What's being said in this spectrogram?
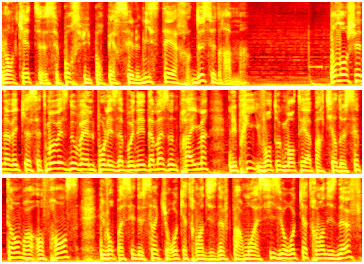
L'enquête se poursuit pour percer le mystère de ce drame. On enchaîne avec cette mauvaise nouvelle pour les abonnés d'Amazon Prime. Les prix vont augmenter à partir de septembre en France. Ils vont passer de 5,99€ par mois à 6,99€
